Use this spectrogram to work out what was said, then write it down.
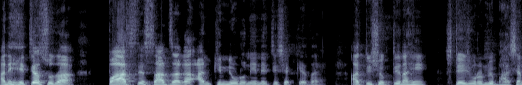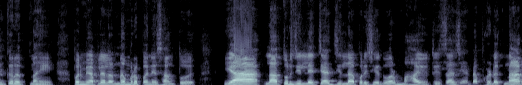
आणि ह्याच्यात सुद्धा पाच ते सात जागा आणखीन निवडून येण्याची शक्यता आहे. अतिशयोक्ती नाही. स्टेजवरून मी भाषण करत नाही. पण मी आपल्याला नम्रपणे सांगतोय या लातूर जिल्ह्याच्या जिल्हा परिषदेवर महायुतीचा झेंडा फडकणार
